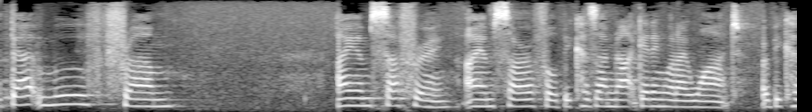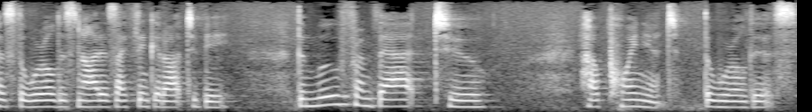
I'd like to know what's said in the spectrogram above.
But that move from I am suffering, I am sorrowful because I'm not getting what I want, or because the world is not as I think it ought to be. The move from that to how poignant the world is,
